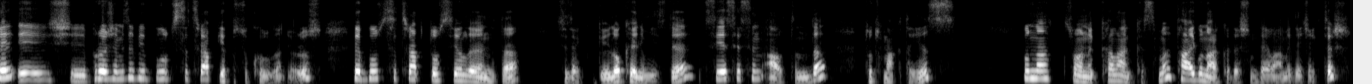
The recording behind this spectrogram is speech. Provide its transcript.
Ve e, projemize bir bootstrap yapısı kullanıyoruz. Ve bootstrap dosyalarını da size e, lokalimizde CSS'in altında tutmaktayız. Bundan sonra kalan kısmı Taygun arkadaşım devam edecektir.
